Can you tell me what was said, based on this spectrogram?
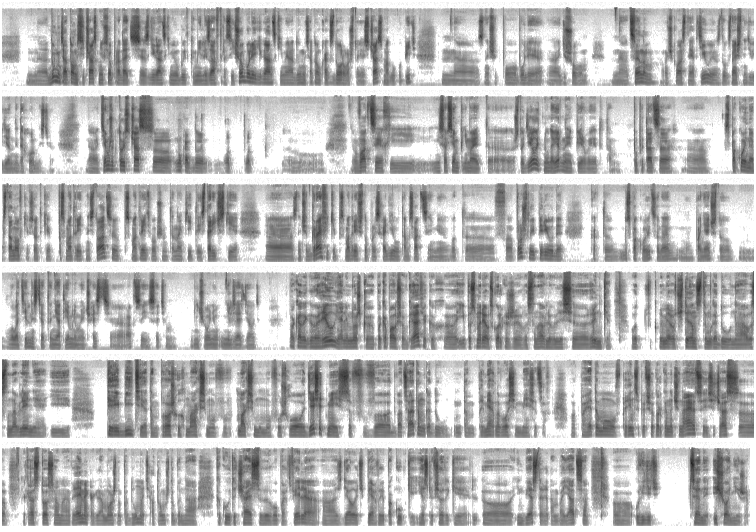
думать о том, сейчас мне все продать с гигантскими убытками или завтра с еще более гигантскими, а думать о том, как здорово, что я сейчас могу купить э, значит, по более э, дешевым ценам очень классные активы с двухзначной дивидендной доходностью. Тем же, кто сейчас, ну, как бы, вот, вот в акциях и не совсем понимает, что делать, ну, наверное, первое это там попытаться спокойной обстановке все-таки посмотреть на ситуацию, посмотреть, в общем-то, на какие-то исторические э, значит, графики, посмотреть, что происходило там с акциями вот э, в прошлые периоды, как-то успокоиться, да, понять, что волатильность это неотъемлемая часть э, акций, и с этим ничего не, нельзя сделать. Пока ты говорил, я немножко покопался в графиках э, и посмотрел, сколько же восстанавливались э, рынки. Вот, к примеру, в 2014 году на восстановление и перебитие там прошлых максимумов, максимумов ушло 10 месяцев, в 2020 году там примерно 8 месяцев. Вот поэтому, в принципе, все только начинается, и сейчас э, как раз то самое время, когда можно подумать о том, чтобы на какую-то часть своего портфеля э, сделать первые покупки, если все-таки э, инвесторы там боятся э, увидеть цены еще ниже.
